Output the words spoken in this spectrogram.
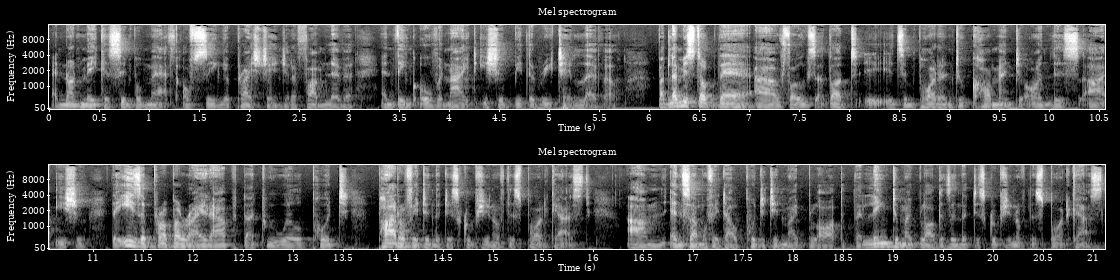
and not make a simple math of seeing a price change at a farm level and think overnight it should be the retail level. But let me stop there, uh, folks. I thought it's important to comment on this uh, issue. There is a proper write up that we will put part of it in the description of this podcast. Um, and some of it I'll put it in my blog. The link to my blog is in the description of this podcast.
